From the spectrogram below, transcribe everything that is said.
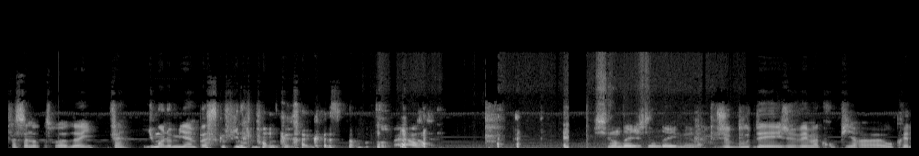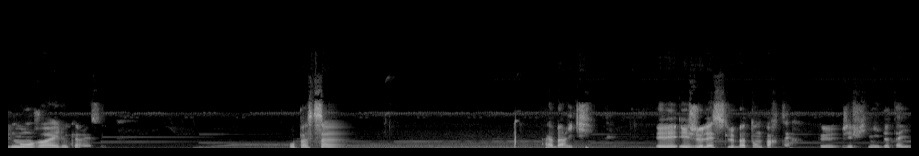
face à notre deuil. Enfin, du moins le mien, parce que finalement, Gragos n'en montre pas. Je suis en deuil, je suis en deuil, mais. Je boude et je vais m'accroupir euh, auprès de mon rat et le caresser. Au passage, à la barrique. Et, et je laisse le bâton par terre, que j'ai fini de tailler.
